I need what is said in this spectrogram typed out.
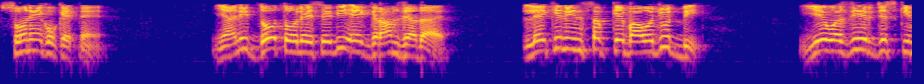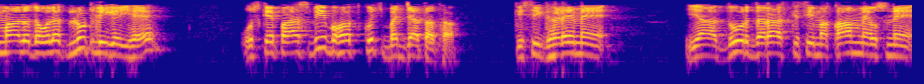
سونے کو کہتے ہیں۔ یعنی دو تولے سے بھی ایک گرام زیادہ ہے۔ لیکن ان سب کے باوجود بھی یہ وزیر جس کی مال و دولت لوٹ لی گئی ہے، اس کے پاس بھی بہت کچھ بچ جاتا تھا۔ کسی گھڑے میں یا دور دراز کسی مقام میں اس نے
